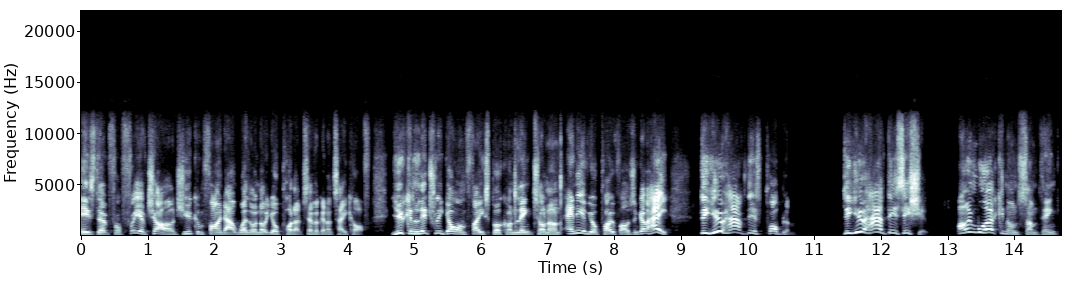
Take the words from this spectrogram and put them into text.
is that for free of charge, you can find out whether or not your product's ever going to take off. You can literally go on Facebook, on LinkedIn, on any of your profiles and go, hey, do you have this problem? Do you have this issue? I'm working on something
